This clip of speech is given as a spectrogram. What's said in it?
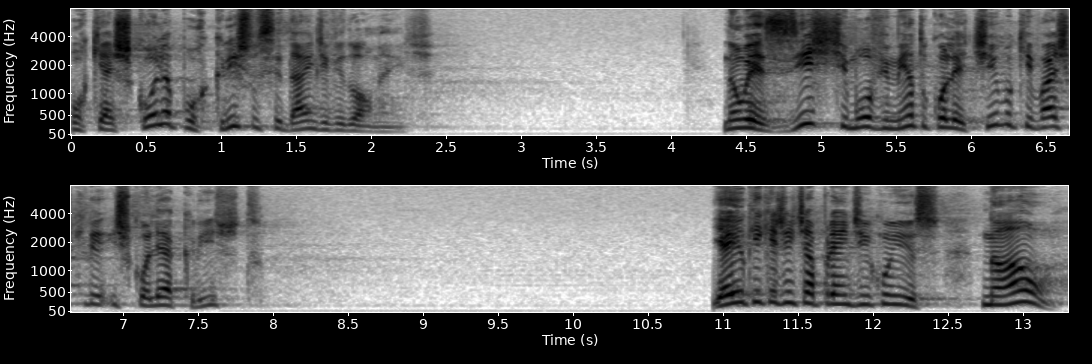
Porque a escolha por Cristo se dá individualmente. Não existe movimento coletivo que vai escolher a Cristo. E aí o que a gente aprende com isso? Não,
